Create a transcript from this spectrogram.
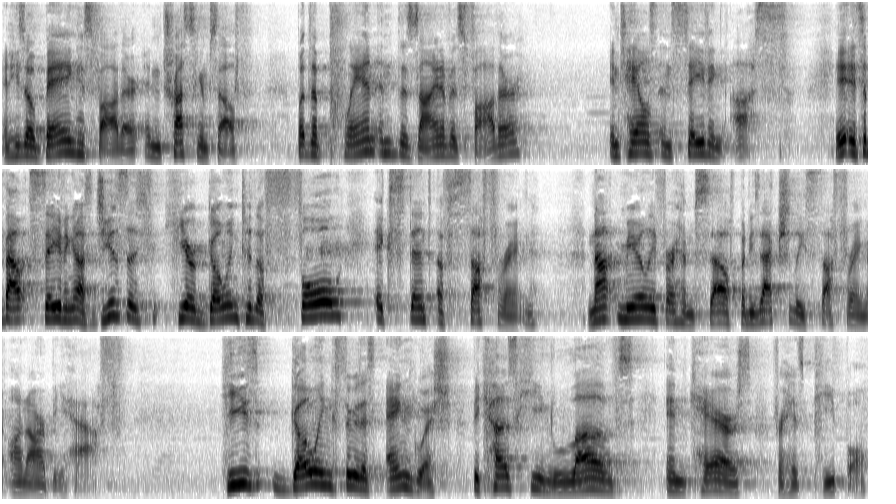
and he's obeying his Father and trusting himself. But the plan and design of his Father entails in saving us. It's about saving us. Jesus is here going to the full extent of suffering, not merely for himself, but he's actually suffering on our behalf. He's going through this anguish because he loves and cares for his people.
